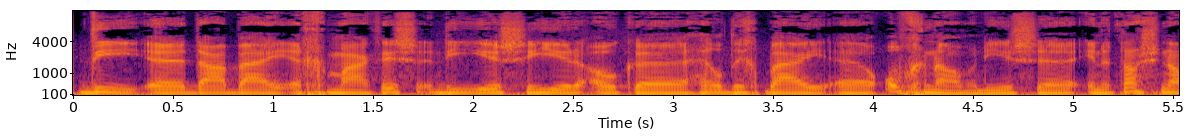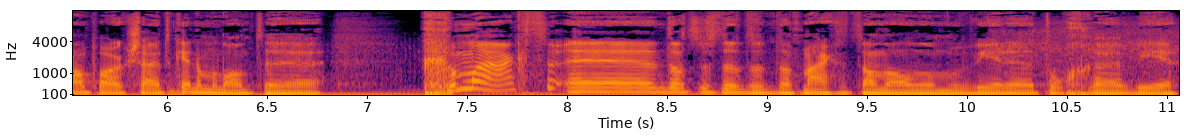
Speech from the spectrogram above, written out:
die uh, daarbij uh, gemaakt is... die is hier ook uh, heel dichtbij opgenomen. Die is in het Nationaal Park Zuid-Kennemerland gemaakt. dat, is, dat, dat maakt het dan allemaal weer toch weer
